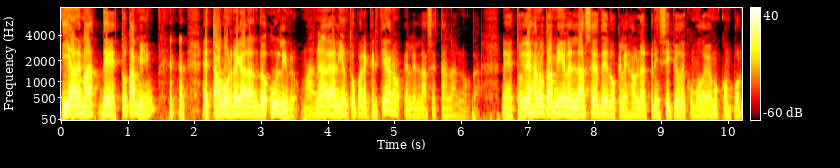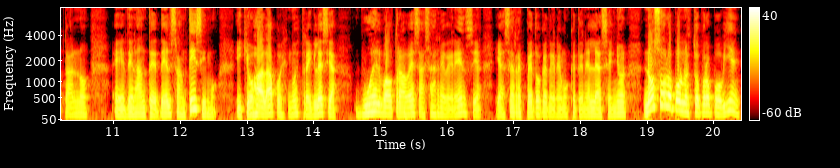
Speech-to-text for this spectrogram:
y además de esto también estamos regalando un libro, Maná de Aliento para el Cristiano. El enlace está en las notas. Les estoy dejando también el enlace de lo que les hablé al principio de cómo debemos comportarnos eh, delante del Santísimo y que ojalá pues nuestra iglesia vuelva otra vez a esa reverencia y a ese respeto que tenemos que tenerle al Señor. No solo por nuestro propio bien,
